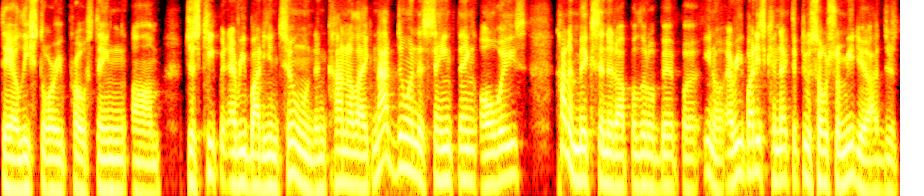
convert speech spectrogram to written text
daily story posting, um, just keeping everybody in tune and kind of like not doing the same thing always, kind of mixing it up a little bit. But you know, everybody's connected through social media. I just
